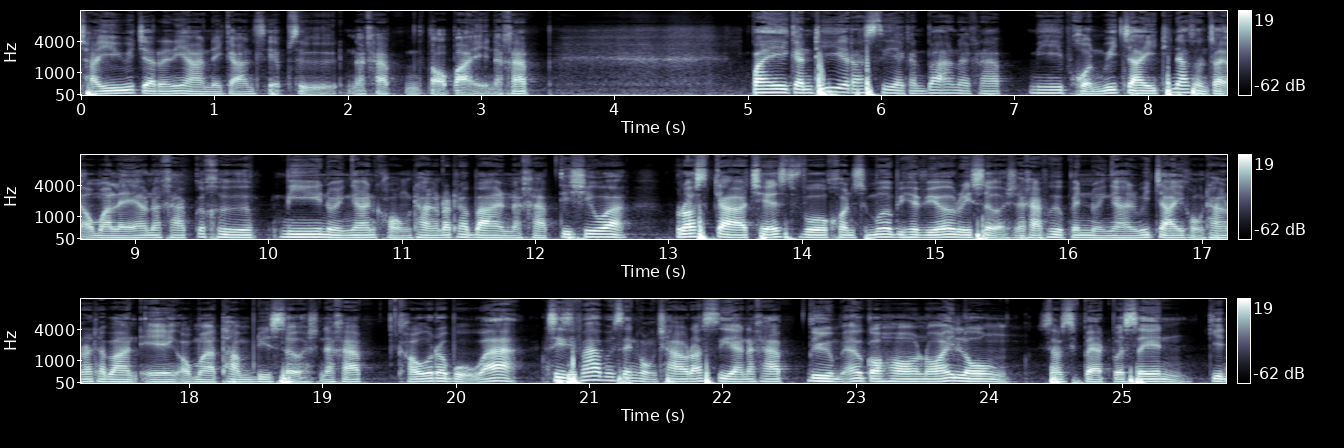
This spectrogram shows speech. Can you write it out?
ใช้วิจารณญาณในการเสพสื่อนะครับต่อไปนะครับ ไปกันที่รัสเซียกันบ้างนะครับ มีผลวิจัยที่น่าสนใจออกมาแล้วนะครับ ก็คือมีหน่วยงานของทางรัฐบาลนะครับ ที่ชื่อว่า r o s k a c h e s v o Consumer Behavior Research นะครับ คือเป็นหน่วยงานวิจัยของทางรัฐบาลเองออกมาทำ research นะครับ เขาระบุว่า 45%ของชาวรัสเซียนะครับ ดื่มแอลกอฮอล์น้อยลง 38%กิน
